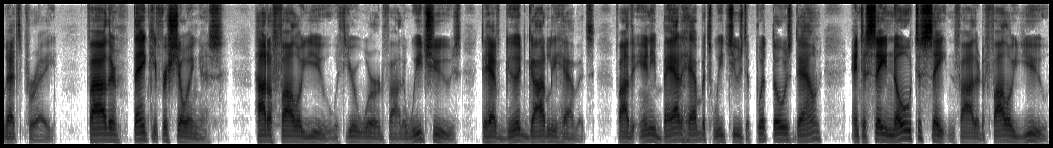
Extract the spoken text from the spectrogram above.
Let's pray. Father, thank you for showing us how to follow you with your word, Father. We choose to have good, godly habits. Father, any bad habits, we choose to put those down and to say no to Satan, Father, to follow you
